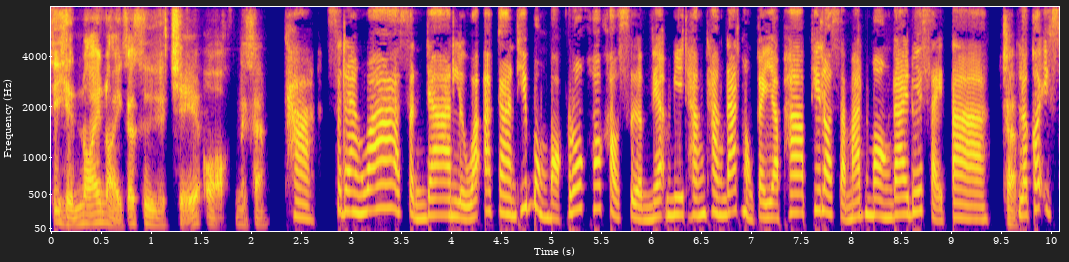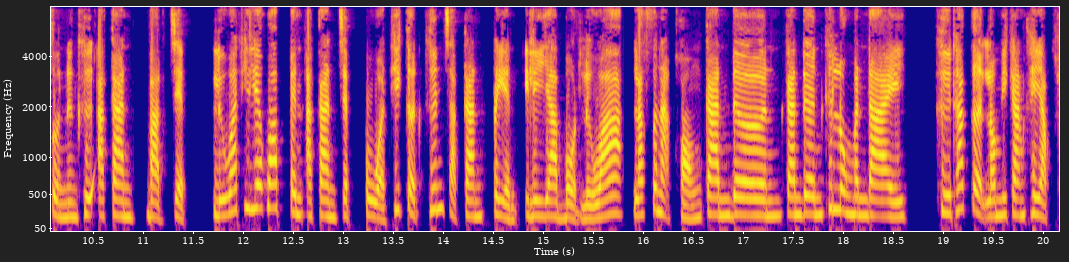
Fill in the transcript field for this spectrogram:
ที่เห็นน้อยหน่อยก็คือเฉออกนะครับ ค่ะ แสดงว่าสัญญาณหรือว่าอาการที่บ่งบอกโรคข้อเข่าเสื่อมเนี่ยมีทั้งทางด้านของกายภาพที่เราสามารถมองได้ด้วยสายตาครับแล้วก็อีกส่วนหนึ่งคืออาการบาดเจ็บ หรือว่าที่เรียกว่าเป็นอาการเจ็บปวดที่เกิดขึ้นจากการเปลี่ยนอิริยาบถหรือว่าลักษณะของการเดิน การเดินขึ้นลงบันได คือถ้าเกิดเรามีการขยับเข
